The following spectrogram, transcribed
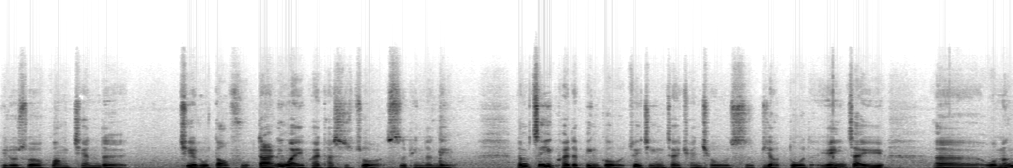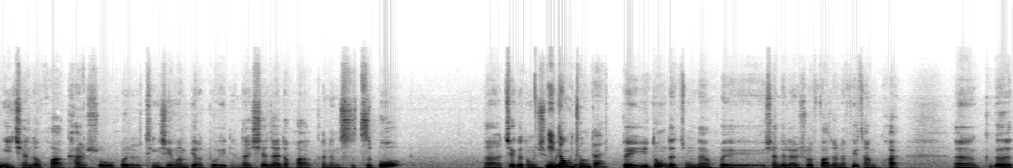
比如说光纤的接入到付。当然，另外一块它是做视频的内容。那么这一块的并购最近在全球是比较多的，原因在于，呃，我们以前的话看书或者听新闻比较多一点，但现在的话可能是直播，呃，这个东西移动终端对移动的终端会相对来说发展的非常快，嗯，各个。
